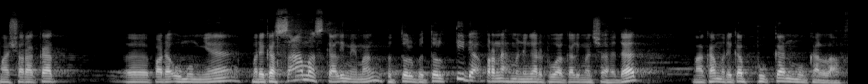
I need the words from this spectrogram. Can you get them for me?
masyarakat e, pada umumnya mereka sama sekali memang betul-betul tidak pernah mendengar dua kalimat syahadat, maka mereka bukan mukallaf.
